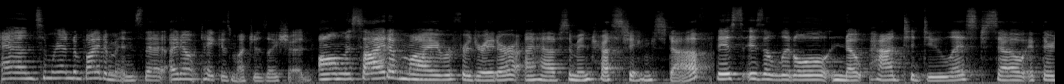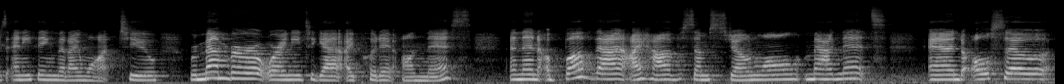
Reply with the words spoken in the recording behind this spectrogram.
and some random vitamins that I don't take as much as I should. On the side of my refrigerator, I have some interesting stuff. This is a little notepad to-do list. So if there's anything that I want to remember or I need to get, I put it on this. And then above that, I have some Stonewall magnets and also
